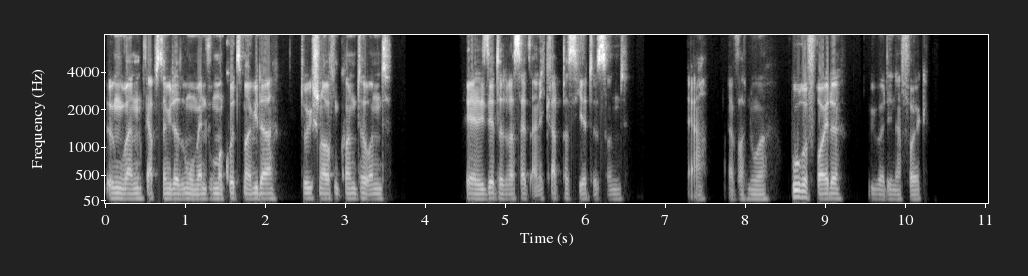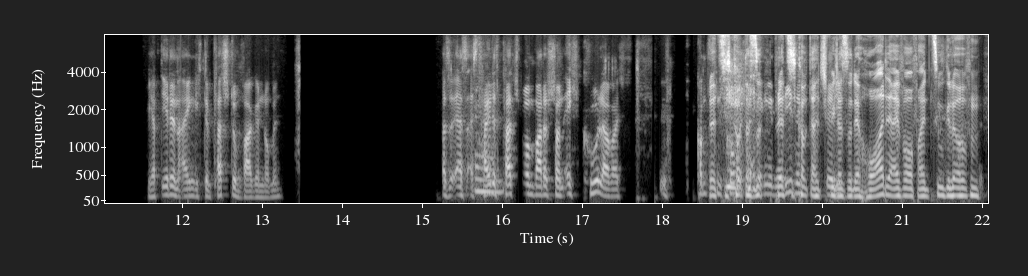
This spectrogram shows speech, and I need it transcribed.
irgendwann gab's dann wieder so einen Moment, wo man kurz mal wieder durchschnaufen konnte und realisiert hat, was da jetzt eigentlich gerade passiert ist. Und ja, einfach nur pure Freude über den Erfolg. Wie habt ihr denn eigentlich den Platzsturm wahrgenommen? Also erst als Teil des Ähm. Platzsturms war das schon echt cool, aber ich, ich kommt Plötzlich kommt, da so, plötzlich kommt als Spieler so eine Horde einfach auf einen zugelaufen.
